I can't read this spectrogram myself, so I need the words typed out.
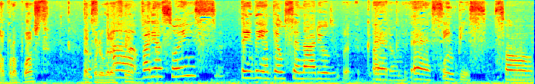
a proposta da Os- coreografia? ah, variações tendem a ter o cenário é, é, simples, só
